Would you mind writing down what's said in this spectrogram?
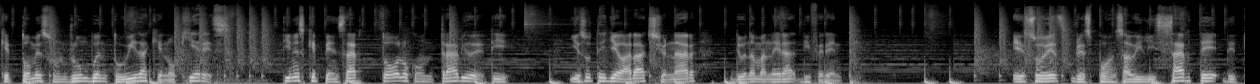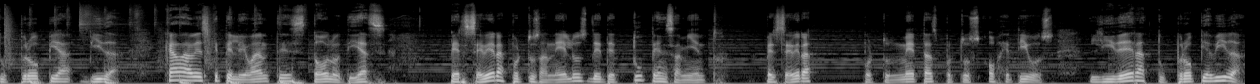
que tomes un rumbo en tu vida que no quieres. Tienes que pensar todo lo contrario de ti y eso te llevará a accionar de una manera diferente. Eso es responsabilizarte de tu propia vida. Cada vez que te levantes todos los días, persevera por tus anhelos desde tu pensamiento. Persevera por tus metas, por tus objetivos. Lidera tu propia vida.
